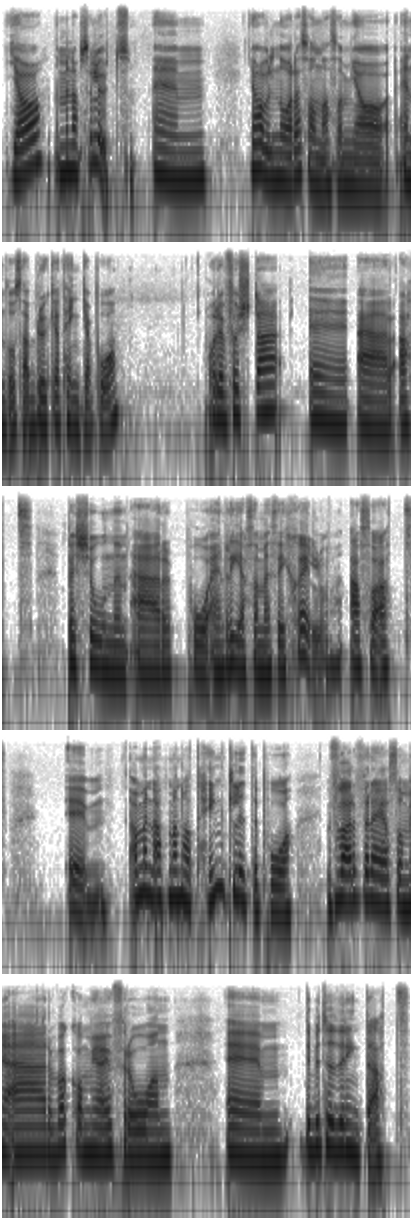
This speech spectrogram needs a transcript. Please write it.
Ja, men absolut. Ehm, jag har väl några sådana som jag ändå så brukar tänka på. Och den första eh, är att personen är på en resa med sig själv. Alltså att, ehm, ja, men att man har tänkt lite på varför är jag som jag är, var kommer jag ifrån. Ehm, det betyder inte att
